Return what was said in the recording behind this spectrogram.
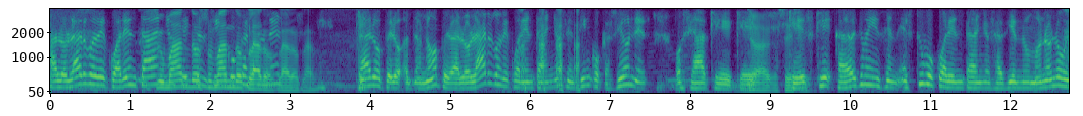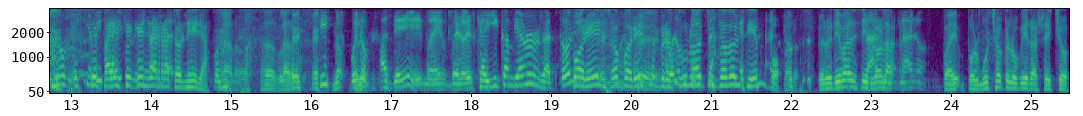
a lo largo de 40 años... sumando, he hecho en cinco sumando, claro, claro, claro. Claro, pero no, no, pero a lo largo de 40 años en cinco ocasiones. O sea, que, que, Ya, sí, que sí. es que cada vez que me dicen, estuvo 40 años haciendo un monólogo, yo es que Te me parece que es la ratonera. Claro, claro. Sí, No, bueno, fíjate, eh, pero es que allí cambiaron los actores. Por eso, por eso, pero tú no, tú todo el tiempo. Pero te iba a decir, Claro, Lola, claro. pa- por mucho que lo hubieras hecho,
